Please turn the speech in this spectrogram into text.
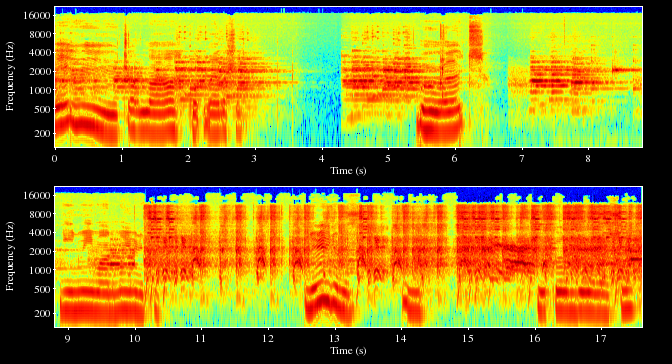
Ve üç. Allah korkmaya başladım. Evet. Dinime imanıma yemin ettim. Nereye gidiyorsunuz? Yukarım böyle olsun.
